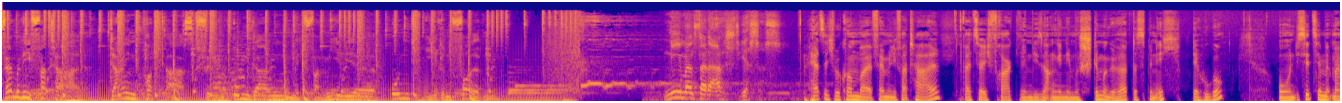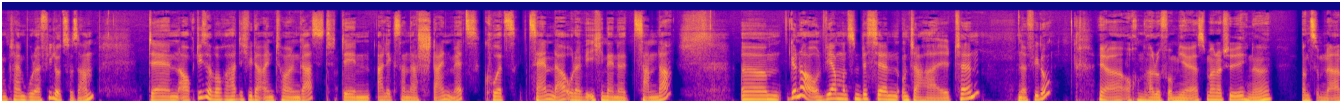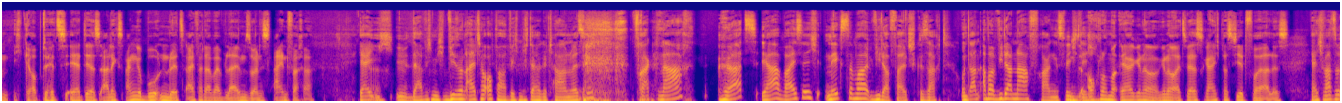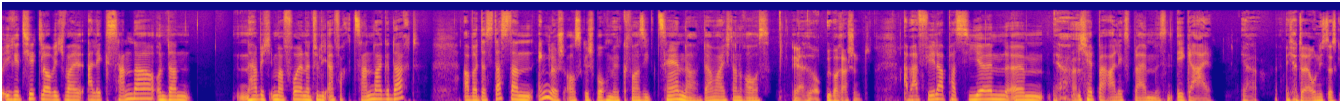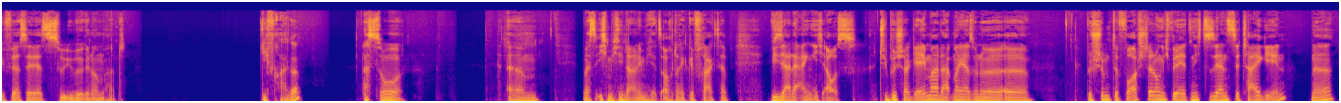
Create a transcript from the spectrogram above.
Family Fatal, dein Podcast für den Umgang mit Familie und ihren Folgen. Niemand verarscht Jesus. Herzlich willkommen bei Family Fatal. Falls ihr euch fragt, wem diese angenehme Stimme gehört, das bin ich, der Hugo. Und ich sitze hier mit meinem kleinen Bruder Philo zusammen. Denn auch diese Woche hatte ich wieder einen tollen Gast, den Alexander Steinmetz, kurz Zander oder wie ich ihn nenne, Zander. Ähm, genau, und wir haben uns ein bisschen unterhalten. Ne, Philo? Ja, auch ein Hallo von mir erstmal natürlich, ne? Und zum Namen, ich glaube, du hättest, er hätte das Alex angeboten, du hättest einfach dabei bleiben sollen, ist einfacher. Ja, ja. ich, da habe ich mich, wie so ein alter Opa habe ich mich da getan, weißt du? Fragt nach, hört's, ja, weiß ich, nächste Mal wieder falsch gesagt. Und dann aber wieder nachfragen, ist wichtig. Auch nochmal, ja genau, genau, als wäre das gar nicht passiert vorher alles. Ja, ich war so irritiert, glaube ich, weil Alexander und dann habe ich immer vorher natürlich einfach Zander gedacht. Aber dass das dann Englisch ausgesprochen wird, quasi Zander, da war ich dann raus. Ja, ist auch überraschend. Aber Fehler passieren, ähm, ja. ich hätte bei Alex bleiben müssen. Egal. Ja, ich hatte auch nicht das Gefühl, dass er jetzt zu übel genommen hat. Die Frage? Ach so. Ähm, was ich mich da nämlich jetzt auch direkt gefragt habe, wie sah der eigentlich aus? Typischer Gamer, da hat man ja so eine äh, bestimmte Vorstellung. Ich will jetzt nicht zu sehr ins Detail gehen, ne?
